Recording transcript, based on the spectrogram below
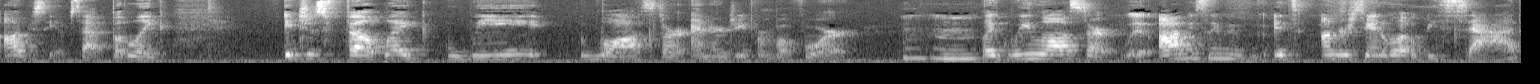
obviously upset, but like, it just felt like we lost our energy from before. Mm-hmm. Like we lost our. Obviously, we, it's understandable that would be sad,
